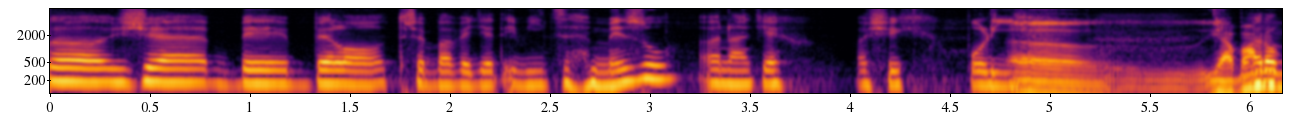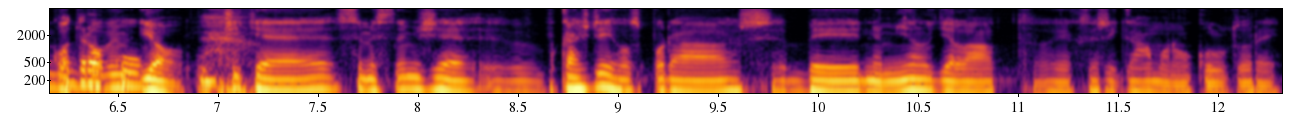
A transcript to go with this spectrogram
eh, že by bylo třeba vidět i víc hmyzu na těch vašich polích? Uh, já vám rok odpovím, roku. jo, určitě si myslím, že každý hospodář by neměl dělat, jak se říká, monokultury.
